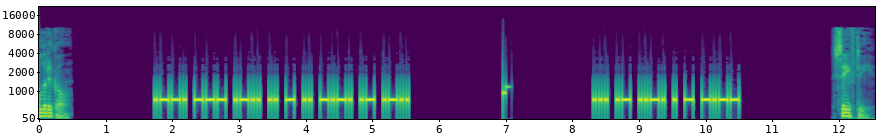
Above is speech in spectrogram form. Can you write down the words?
Political. Safety.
